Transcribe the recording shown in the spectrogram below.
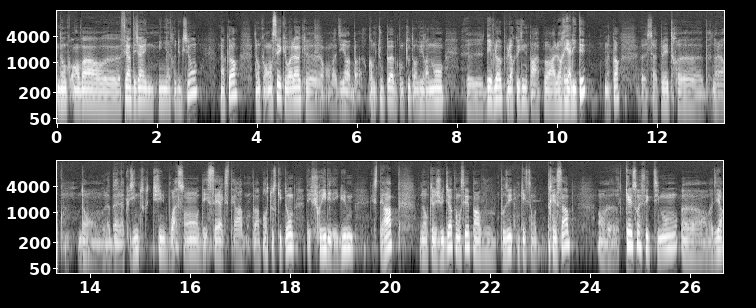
Donc, on va euh, faire déjà une mini introduction, d'accord? Donc, on sait que voilà que, on va dire, bah, comme tout peuple, comme tout environnement, euh, développe leur cuisine par rapport à leur réalité, d'accord? Euh, Ça peut être euh, bah, dans la dans la, bah, la cuisine, cuisine boisson, dessert, etc. Peu importe tout ce qui tourne, des fruits, des légumes, etc. Donc, euh, je vais déjà commencer par vous poser une question très simple. Quels sont effectivement, on va dire,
